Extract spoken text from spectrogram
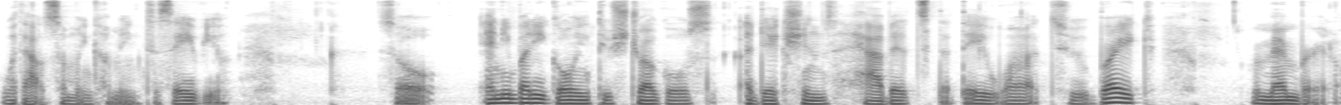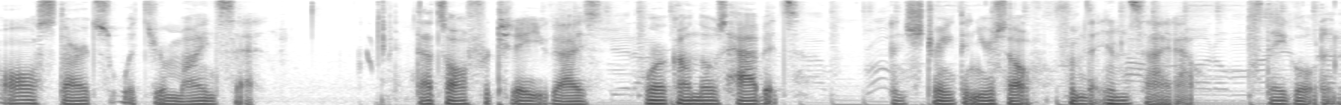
without someone coming to save you. So anybody going through struggles, addictions, habits that they want to break, remember it all starts with your mindset. That's all for today, you guys. Work on those habits and strengthen yourself from the inside out. Stay golden.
